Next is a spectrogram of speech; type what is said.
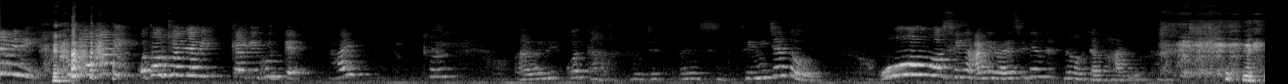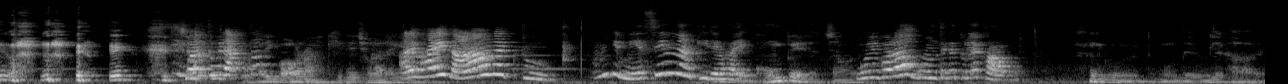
যাবি নি কোথাও চলে যাবি কালকে ঘুরতে? হাই আমি বলি কোথা "আরে, তো। ও সেই আগের বারে ছিলেন না ওটা ভালো। তুমি রাখো তো। করো না খিদে ছোড়া লেগে আরে ভাই দাঁড়াও না একটু। আমি কি মেশিন না কি রে ভাই? ঘুম পেয়ে যাচ্ছে আমার। পড়াও ঘুম থেকে তুলে খাওয়াবো। ঘুম থেকে উঠলে খাওয়াবে।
